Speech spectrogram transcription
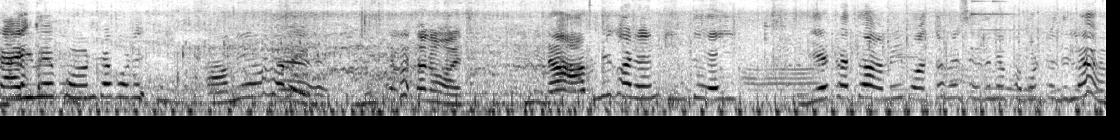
টাইমে ফোনটা করেছি আমিও কথা নয় না আপনি করেন, কিন্তু এই ইয়েটা তো আমি প্রথমে সেদিনে খবরটা দিলাম।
